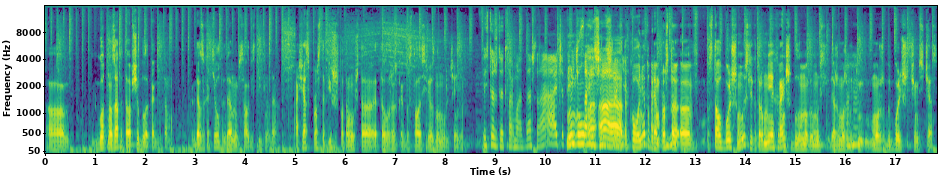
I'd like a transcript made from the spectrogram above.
а, год назад это вообще было как бы там, когда захотел, тогда написал, действительно, да. А сейчас просто пишешь, потому что это уже как бы стало серьезным увлечением. То есть тоже этот формат, да, что а, что Ну, ну, а, а, ничего нет. такого нету, прям просто э, стал больше мыслей, которые у меня их раньше было много мыслей, даже может быть, Мгм. м- может быть больше, чем сейчас.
